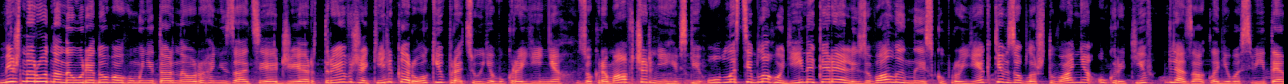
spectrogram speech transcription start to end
Міжнародна неурядова гуманітарна організація GR3 вже кілька років працює в Україні. Зокрема, в Чернігівській області благодійники реалізували низку проєктів з облаштування укриттів для закладів освіти.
